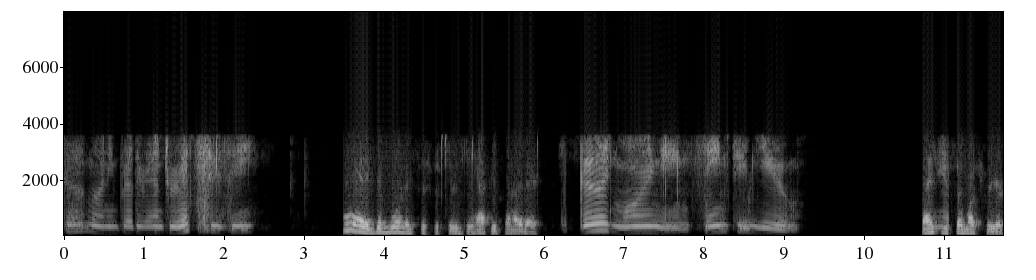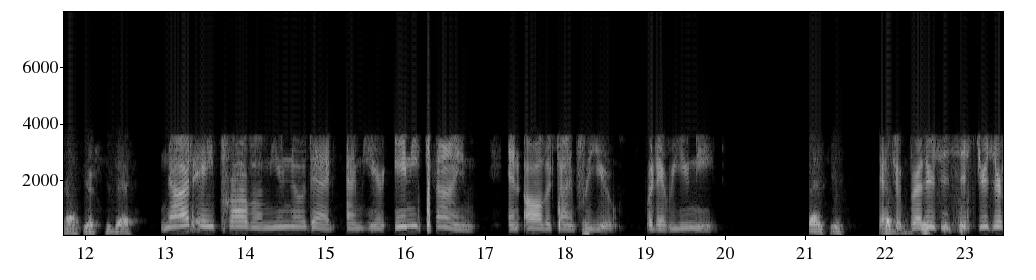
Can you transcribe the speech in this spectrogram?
Good morning, Brother Andrew. It's Susie. Hey, good morning, Sister Susie. Happy Friday. Good morning. Same to you. Thank Yeah. you so much for your help yesterday. Not a problem. You know that I'm here anytime and all the time for you, whatever you need. Thank you. That's what brothers and sisters are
